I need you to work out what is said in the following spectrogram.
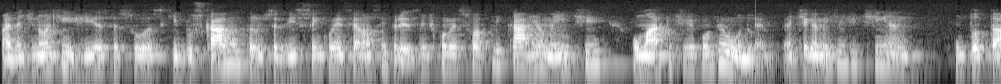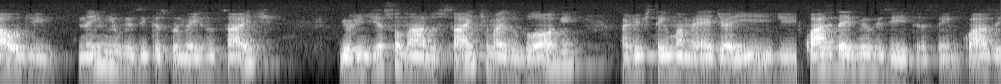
mas a gente não atingia as pessoas que buscavam pelo serviço sem conhecer a nossa empresa. A gente começou a aplicar realmente o marketing de conteúdo. Antigamente a gente tinha um total de nem mil visitas por mês no site, e hoje em dia, somado o site mais o blog, a gente tem uma média aí de quase 10 mil visitas. Tem quase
